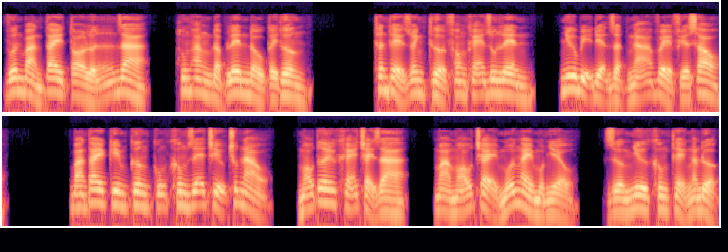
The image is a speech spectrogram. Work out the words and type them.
vươn bàn tay to lớn ra, hung hăng đập lên đầu cây thương. Thân thể doanh thừa phong khẽ run lên, như bị điện giật ngã về phía sau. Bàn tay kim cương cũng không dễ chịu chút nào, máu tươi khẽ chảy ra, mà máu chảy mỗi ngày một nhiều, dường như không thể ngăn được.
